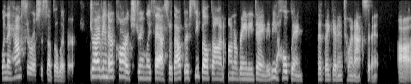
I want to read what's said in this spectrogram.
when they have cirrhosis of the liver driving their car extremely fast without their seatbelt on on a rainy day, maybe hoping that they get into an accident, uh,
